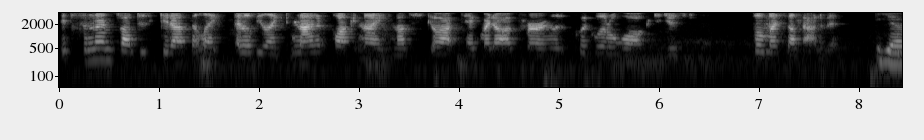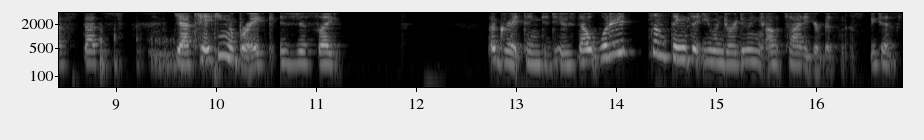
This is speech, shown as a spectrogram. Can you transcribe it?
It's sometimes I'll just get up at like it'll be like nine o'clock at night, and I'll just go out and take my dog for a quick little walk to just pull myself out of it. Yes, that's yeah, taking a break is just like a great thing to do. So, what are some things that you enjoy doing outside of your business? Because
